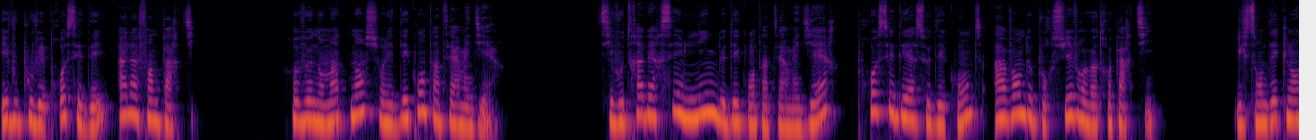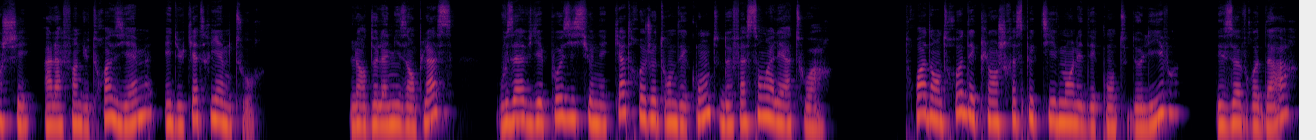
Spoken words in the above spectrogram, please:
et vous pouvez procéder à la fin de partie. Revenons maintenant sur les décomptes intermédiaires. Si vous traversez une ligne de décompte intermédiaire, procédez à ce décompte avant de poursuivre votre partie. Ils sont déclenchés à la fin du troisième et du quatrième tour. Lors de la mise en place, vous aviez positionné quatre jetons décompte de façon aléatoire. Trois d'entre eux déclenchent respectivement les décomptes de livres, des œuvres d'art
